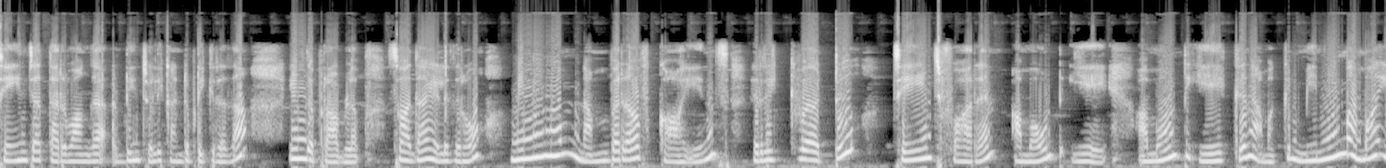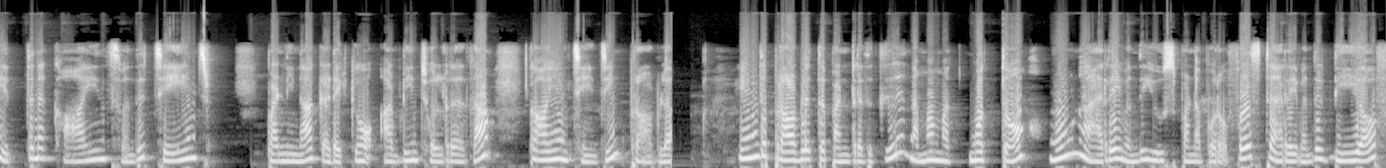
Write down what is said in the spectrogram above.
சேஞ்சாக தருவாங்க அப்படின்னு சொல்லி கண்டுபிடிக்கிறது தான் இந்த ப்ராப்ளம் ஸோ அதான் எழுதுகிறோம் minimum number of coins required to change for an amount A amount ஏக்கு நமக்கு மினிமமாக எத்தனை காயின்ஸ் வந்து சேஞ்ச் பண்ணினா கிடைக்கும் அப்படின்னு சொல்கிறது தான் காயின் சேஞ்சிங் ப்ராப்ளம் இந்த ப்ராப்ளத்தை பண்ணுறதுக்கு நம்ம மொத்- மொத்தம் மூணு அறை வந்து யூஸ் பண்ண போகிறோம் ஃபர்ஸ்ட் அறை வந்து டி ஆஃப்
